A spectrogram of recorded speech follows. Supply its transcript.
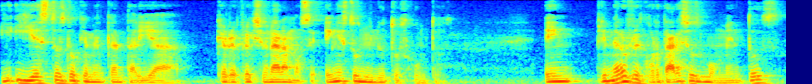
Y, esto es lo que me encantaría que reflexionáramos en estos minutos juntos. En primero recordar esos momentos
